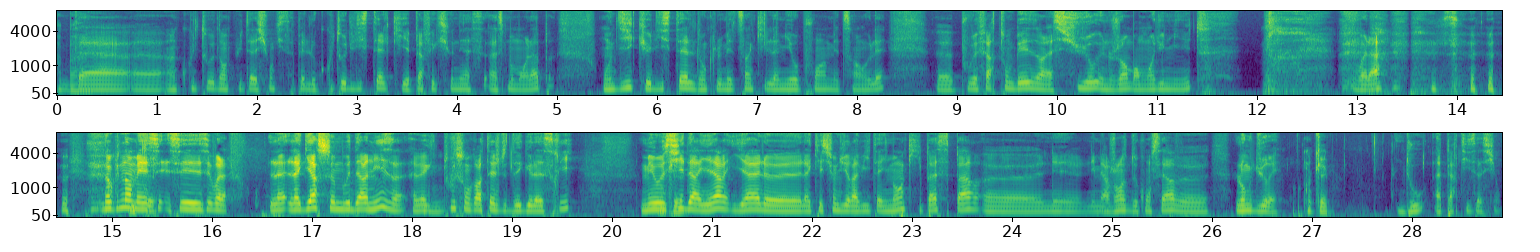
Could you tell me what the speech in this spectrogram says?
Ah bah, Tu as un couteau d'amputation qui s'appelle le couteau de Listel qui est perfectionné à, ce- moment-là. On dit que Listel, donc le médecin qui l'a mis au point, médecin anglais, euh, pouvait faire tomber dans la sueur une jambe en moins d'une minute. voilà. Donc non, mais c'est- voilà. La, la guerre se modernise avec Mhm. tout son cortège de dégueulasseries. Mais aussi derrière, il y a le- la question du ravitaillement qui passe par euh, l'émergence de conserves euh, longue durée, ok. d'où apertisation.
